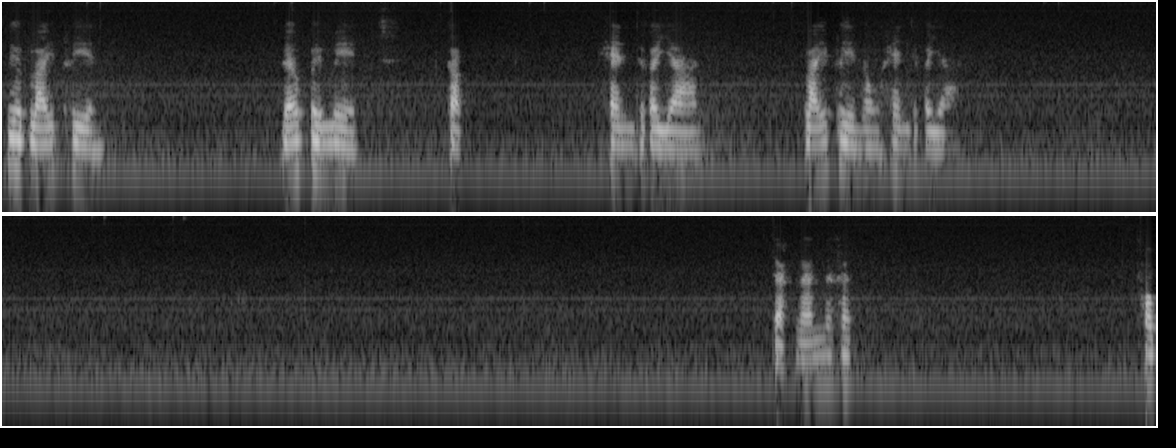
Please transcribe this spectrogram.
เลือก Right Plane แล้วไป Match กับแฮนด์จักรยาน Right Plane ของแฮนด์จักรยานจากนั้นนะครับ Top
